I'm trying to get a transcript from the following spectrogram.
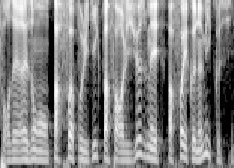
pour des raisons parfois politiques, parfois religieuses, mais parfois économiques aussi.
